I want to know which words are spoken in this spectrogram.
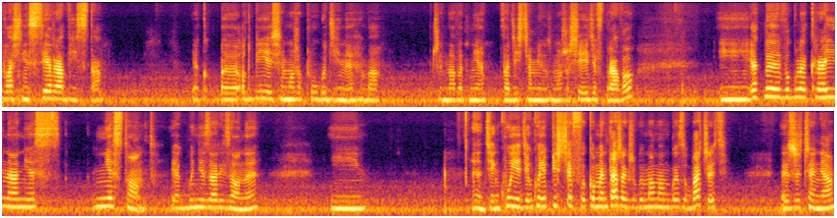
właśnie Sierra Vista. Jak y, odbije się może pół godziny chyba, czy nawet nie, 20 minut może się jedzie w prawo. I jakby w ogóle kraina nie, nie stąd, jakby nie z Arizony. I e, dziękuję, dziękuję. Piszcie w komentarzach, żeby mama mogła zobaczyć e, życzenia.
